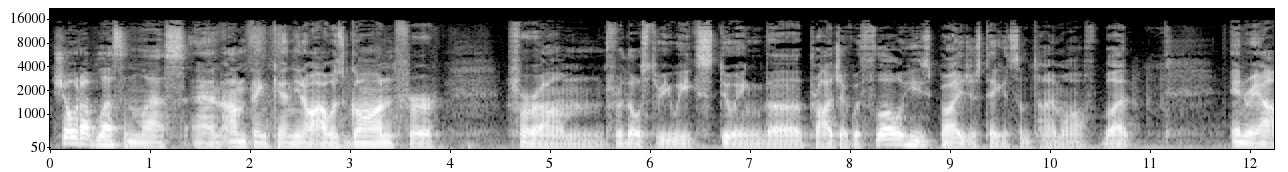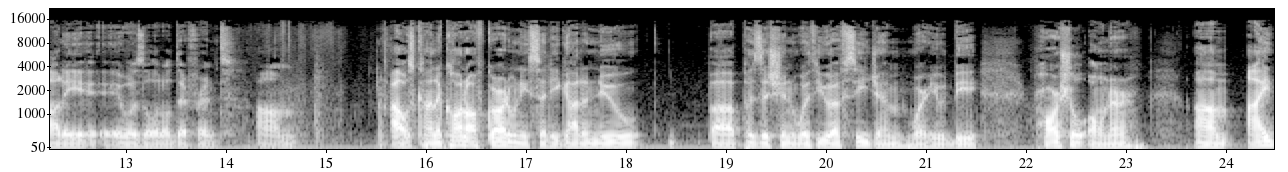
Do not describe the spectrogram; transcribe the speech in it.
Showed up less and less, and I'm thinking, you know, I was gone for for um for those three weeks doing the project with Flo. He's probably just taking some time off, but in reality, it was a little different. Um, I was kind of caught off guard when he said he got a new uh, position with UFC Gym where he would be partial owner. Um, I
